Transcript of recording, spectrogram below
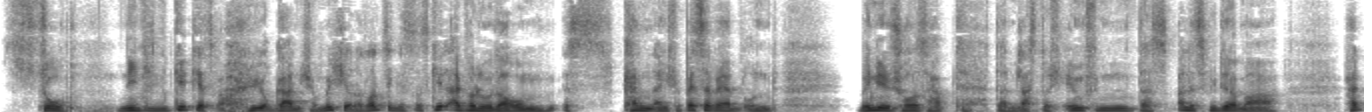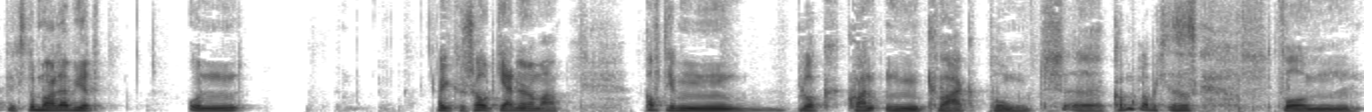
So, geht jetzt auch gar nicht um mich oder sonstiges. Es geht einfach nur darum, es kann eigentlich besser werden und wenn ihr eine Chance habt, dann lasst euch impfen, dass alles wieder mal halbwegs normaler wird. Und schaut gerne nochmal auf dem Blog quantenquark.com, glaube ich, ist es, vom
